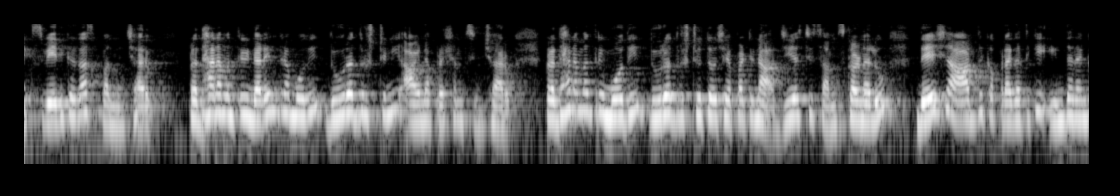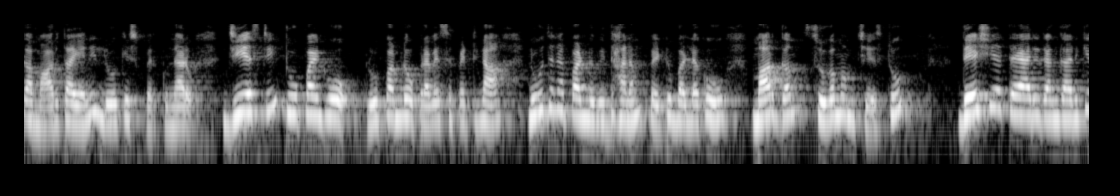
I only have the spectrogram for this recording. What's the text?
ఎక్స్ వేదికగా స్పందించారు. ప్రధానమంత్రి నరేంద్ర మోదీ దూరదృష్టిని ఆయన ప్రశంసించారు. ప్రధానమంత్రి మోదీ దూరదృష్టితో చేపట్టిన జీఎస్టీ సంస్కరణలు దేశ ఆర్థిక ప్రగతికి ఇంధనంగా మారుతాయని లోకేష్ పేర్కొన్నారు. జీఎస్టీ టూ పాయింట్ ఓ రూపంలో ప్రవేశపెట్టిన నూతన పన్ను విధానం పెట్టుబడులకు మార్గం సుగమం చేస్తూ దేశీయ తయారీ రంగానికి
